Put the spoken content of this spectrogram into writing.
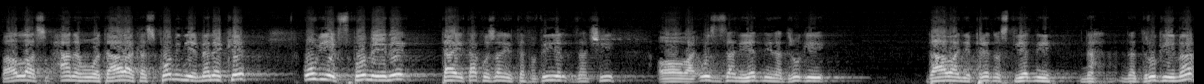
Pa Allah subhanahu wa ta'ala kad spominje meleke, uvijek spomene taj takozvani tafdil, znači ovaj, uznizanje jedni na drugi, davanje prednosti jedni na, na drugima,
